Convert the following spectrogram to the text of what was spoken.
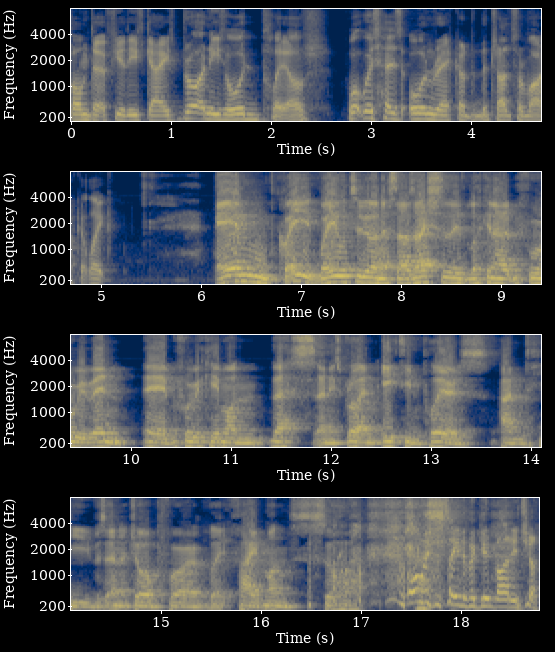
bombed at a few of these guys, brought in his own players. What was his own record in the transfer market like? Um, quite wild to be honest. I was actually looking at it before we went, uh, before we came on this, and he's brought in 18 players, and he was in a job for like five months. So, always a sign of a good manager.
